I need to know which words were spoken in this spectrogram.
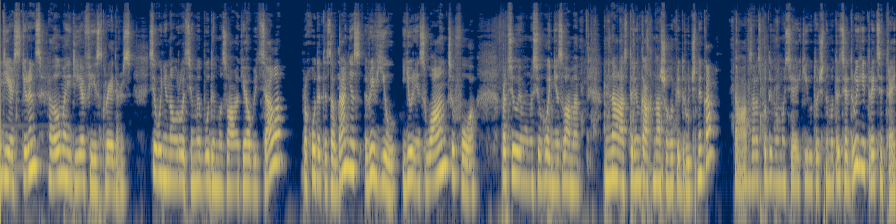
dear students, hello, my dear fifth graders. Сьогодні на уроці ми будемо з вами, як я обіцяла, проходити завдання з review units 1 to 4. Працюємо ми сьогодні з вами на сторінках нашого підручника. Так, зараз подивимося, які уточнимо 32 й 33.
